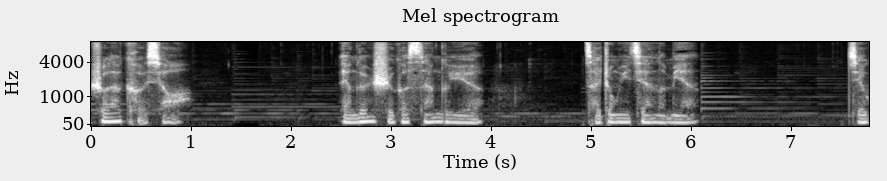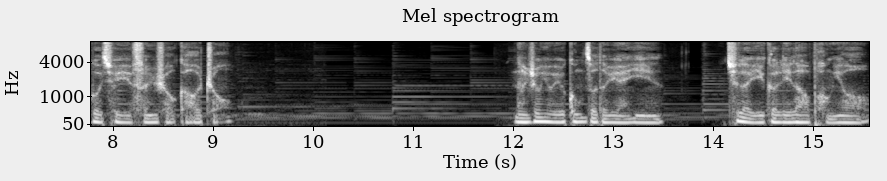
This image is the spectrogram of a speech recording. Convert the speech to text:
说来可笑啊，两个人时隔三个月，才终于见了面，结果却以分手告终。男生由于工作的原因。去了一个离老朋友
